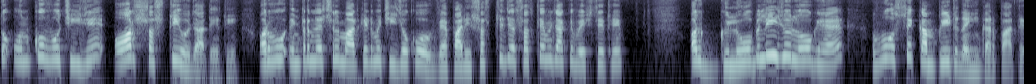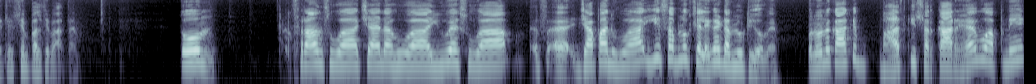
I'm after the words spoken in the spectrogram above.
तो उनको वो चीज़ें और सस्ती हो जाती थी। और वो इंटरनेशनल मार्केट में चीज़ों को, व्यापारी सस्ते सस्ते में जाके बेचते थे। और ग्लोबली जो लोग हैं, वो उससे कम्पीट नहीं कर पाते थे। सिंपल सी बात है। तो फ्रांस हुआ, चाइना हुआ यूएस हुआ जापान हुआ, ये सब लोग चले गए डब्ल्यू में। उन्होंने कहा कि भारत की सरकार है, वो अपने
